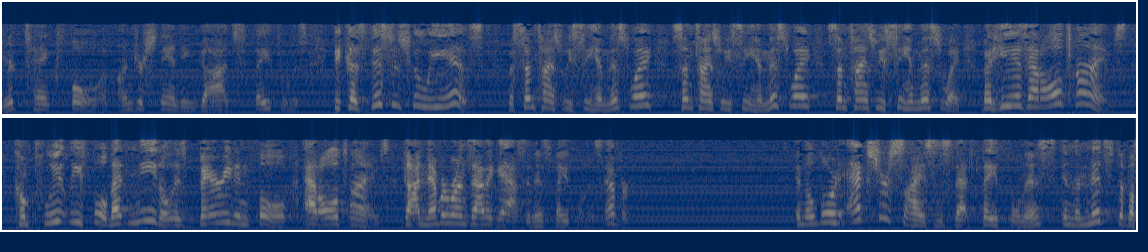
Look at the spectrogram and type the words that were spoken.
your tank full of understanding God's faithfulness? Because this is who He is. But sometimes we see Him this way, sometimes we see Him this way, sometimes we see Him this way. But He is at all times completely full. That needle is buried in full at all times. God never runs out of gas in His faithfulness, ever. And the Lord exercises that faithfulness in the midst of a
